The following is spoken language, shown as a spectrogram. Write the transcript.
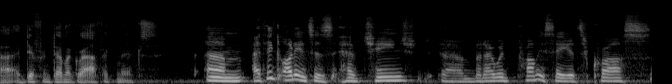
uh, a different demographic mix? Um, I think audiences have changed, um, but I would probably say it's across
